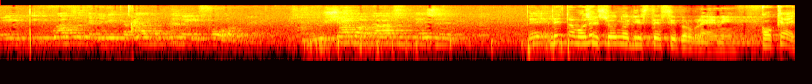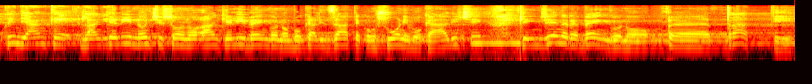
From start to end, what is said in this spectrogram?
e il linguaggio che ne ricaviamo cuneiforme, riusciamo a darci invece... Le, le tavolette... Ci sono gli stessi problemi. Ok, quindi anche... La... Anche lì, non ci sono, anche lì vengono vocalizzate con suoni vocalici che in genere vengono eh, tratti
